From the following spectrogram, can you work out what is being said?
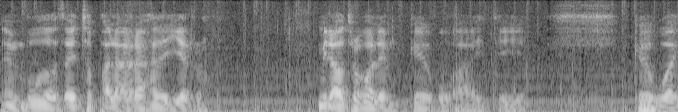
embudos de estos para la granja de hierro. Mira, otro golem. Qué guay, tío. Qué guay.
